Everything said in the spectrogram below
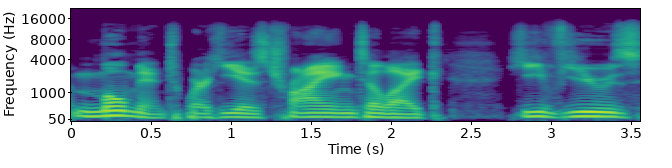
moment where he is trying to like he views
